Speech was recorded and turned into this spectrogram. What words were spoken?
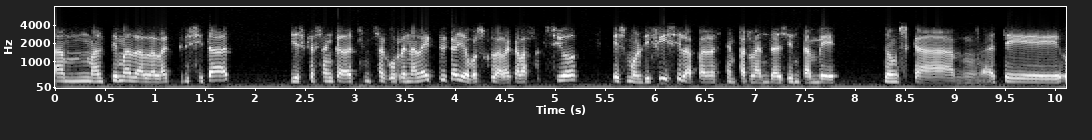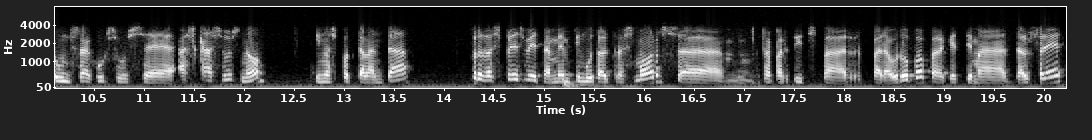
amb el tema de l'electricitat, i és que s'han quedat sense corrent elèctrica, llavors, clar, la calefacció és molt difícil, a part estem parlant de gent també doncs, que mm, té uns recursos eh, escassos, no?, i no es pot calentar, però després, bé, també hem tingut altres morts eh, repartits per, per Europa per aquest tema del fred,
